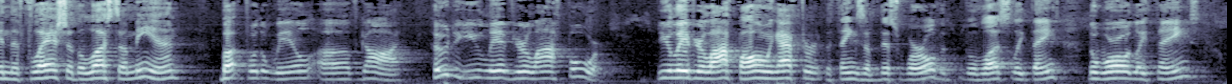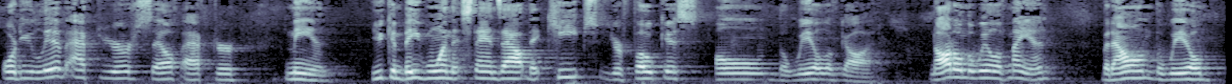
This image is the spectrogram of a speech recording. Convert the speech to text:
in the flesh of the lust of men, but for the will of God. Who do you live your life for? Do you live your life following after the things of this world, the, lustly things, the worldly things? Or do you live after yourself, after men? You can be one that stands out, that keeps your focus on the will of God. Not on the will of man, but on the will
